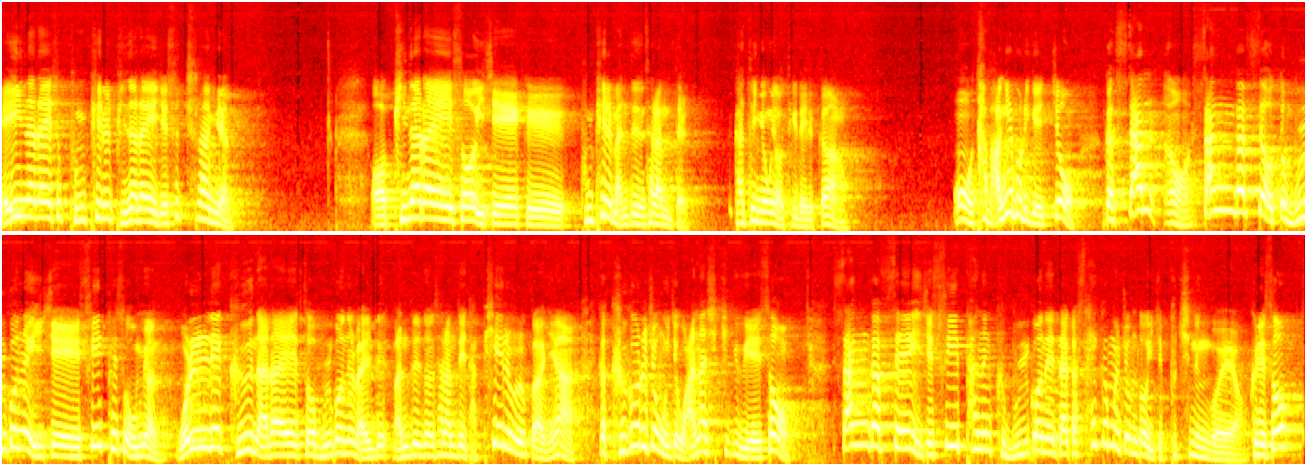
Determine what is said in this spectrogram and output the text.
A 나라에서 분필을 B 나라에 이제 수출하면 어, 비나라에서 이제 그 분필을 만드는 사람들 같은 경우는 어떻게 될까? 어, 다 망해버리겠죠? 그러니까 싼, 어, 싼 값에 어떤 물건을 이제 수입해서 오면 원래 그 나라에서 물건을 말들, 만들던 사람들이 다 피해를 볼 거 아니야? 그러니까 그거를 좀 이제 완화시키기 위해서 싼 값에 이제 수입하는 그 물건에다가 세금을 좀 더 이제 붙이는 거예요. 그래서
